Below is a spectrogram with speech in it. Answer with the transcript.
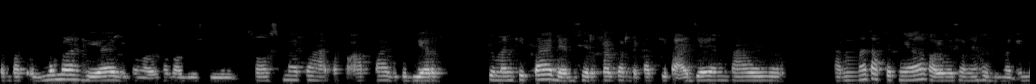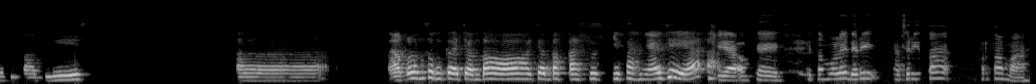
tempat umum lah ya gitu. Nggak usah publish di sosmed lah atau apa gitu. Biar cuman kita dan circle terdekat kita aja yang tahu. Karena takutnya kalau misalnya hubungan ini dipublish eh aku langsung ke contoh contoh kasus kisahnya aja ya. Ya oke. Kita mulai dari cerita pertama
